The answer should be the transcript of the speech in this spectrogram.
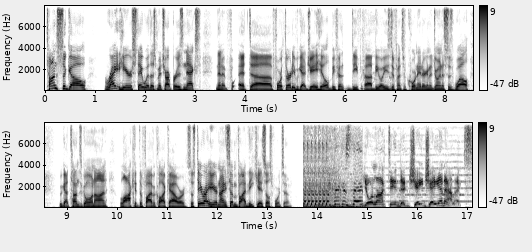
Tons to go right here. Stay with us. Mitch Harper is next. And then at, at uh, 4.30, we've got Jay Hill, uh, BYU's defensive coordinator, going to join us as well. We've got tons going on. Locke at the 5 o'clock hour. So stay right here, 97.5, the KSL Sports Zone. You're locked into JJ and Alex.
